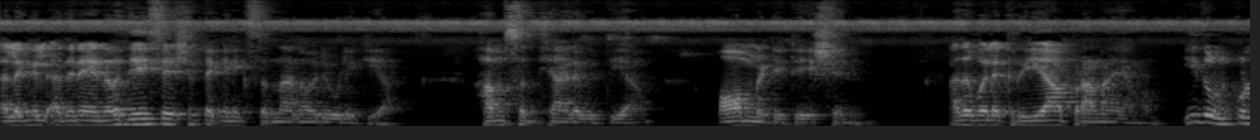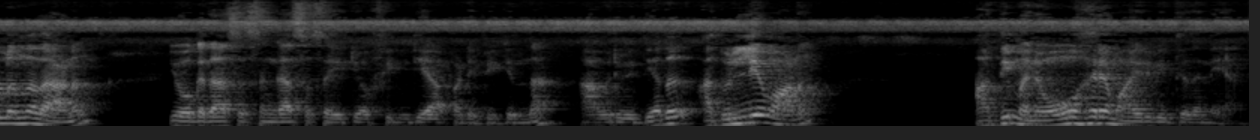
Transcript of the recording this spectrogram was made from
അല്ലെങ്കിൽ അതിനെ എനർജൈസേഷൻ ടെക്നിക്സ് എന്നാണ് അവർ വിളിക്കുക. ഹംസധ്യാന വിദ്യ ഓം മെഡിറ്റേഷൻ അതുപോലെ ക്രിയാ പ്രാണായാമം. ഇത് ഉൾക്കൊള്ളുന്നതാണ് യോഗദാസ സംഘ സൊസൈറ്റി ഓഫ് ഇന്ത്യ പഠിപ്പിക്കുന്ന ആ ഒരു വിദ്യ. അത് അതുല്യമാണ്. അതിമനോഹരമായൊരു വിദ്യ തന്നെയാണ്.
